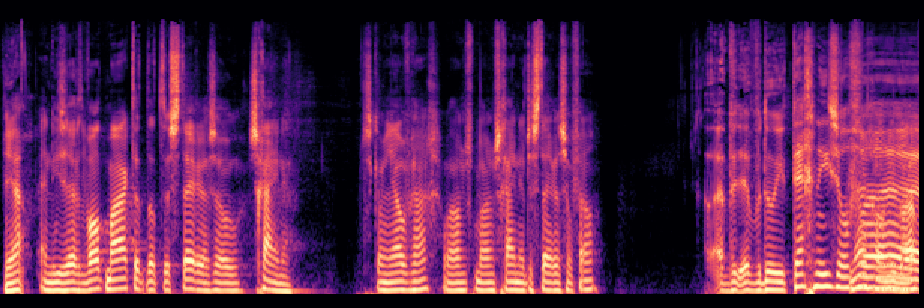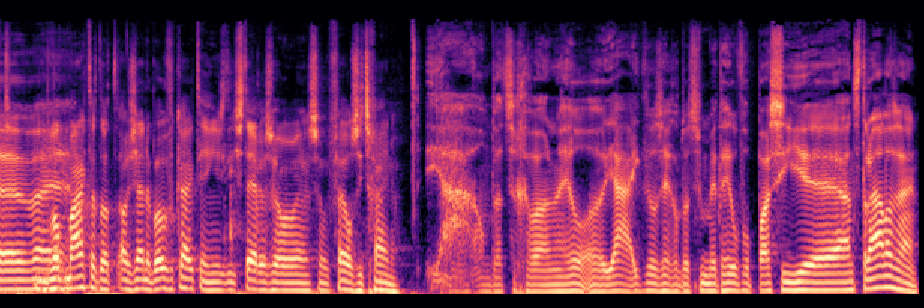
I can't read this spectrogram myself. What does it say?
Ja. En die zegt, wat maakt het dat de sterren zo schijnen? Dus ik kan jou vragen, waarom, waarom schijnen de sterren zo fel? Eh, be- Bedoel je technisch of... Nee, eh, Wat maakt het dat als jij naar boven kijkt en je die sterren zo, eh, zo fel ziet schijnen? Ja, omdat ze gewoon heel... ja, ik wil zeggen omdat ze met heel veel passie eh, aan het stralen zijn.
